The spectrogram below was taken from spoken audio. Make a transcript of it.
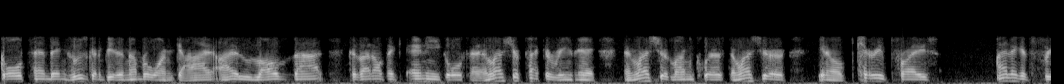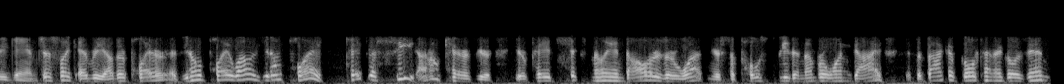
Goaltending. Who's going to be the number one guy? I love that because I don't think any goaltender, unless you're Pekka Rinne, unless you're Lundqvist, unless you're you know Carey Price, I think it's free game. Just like every other player, if you don't play well, you don't play take a seat. I don't care if you're you're paid six million dollars or what. And you're supposed to be the number one guy. If the backup goaltender goes in,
